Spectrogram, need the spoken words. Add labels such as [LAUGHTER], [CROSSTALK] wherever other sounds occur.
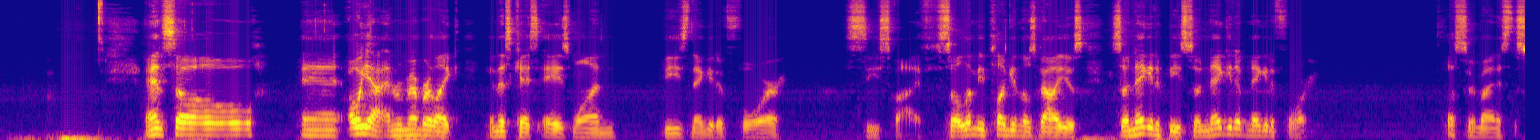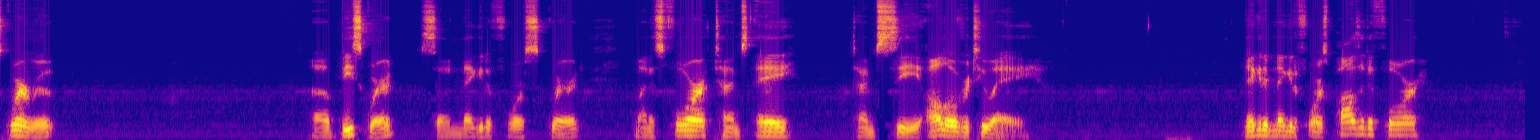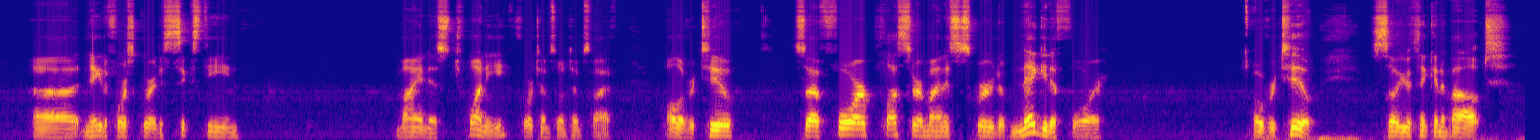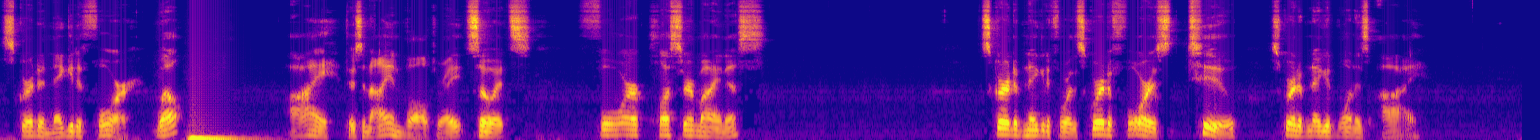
And so, and oh yeah, and remember like in this case a is 1, b is negative 4, C's 5. So let me plug in those values. So negative b, so negative negative 4 plus or minus the square root of b squared, so negative 4 squared, minus 4 times a times c, all over 2a. Negative negative 4 is positive 4. Uh, negative 4 squared is 16 minus 20, 4 times 1 times 5, all over 2. So I have 4 plus or minus the square root of negative 4 over 2. So you're thinking about square root of negative 4. Well, i, there's an i involved, right? So it's 4 plus or minus square root of negative 4. The square root of 4 is 2. Square root of negative 1 is i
